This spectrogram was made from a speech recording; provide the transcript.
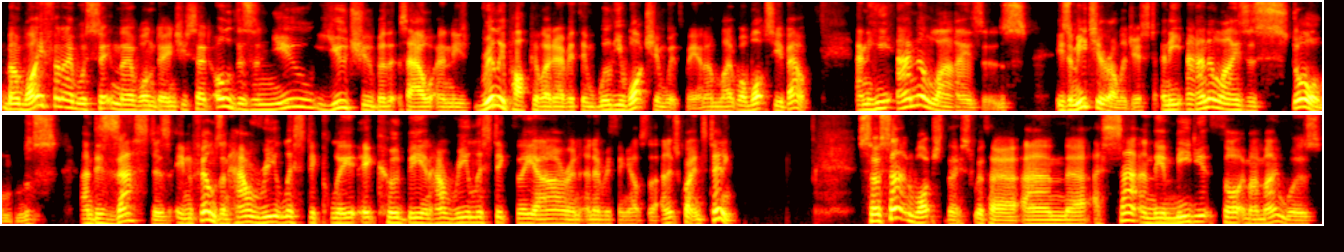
my wife and I were sitting there one day and she said, Oh, there's a new YouTuber that's out and he's really popular and everything. Will you watch him with me? And I'm like, Well, what's he about? And he analyzes, he's a meteorologist, and he analyzes storms and disasters in films and how realistically it could be and how realistic they are and, and everything else. That, And it's quite entertaining. So I sat and watched this with her, and uh, I sat, and the immediate thought in my mind was,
